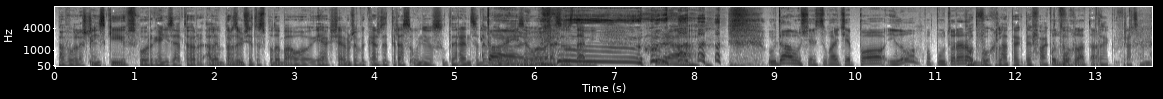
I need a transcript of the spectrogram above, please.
Paweł Leszczyński, współorganizator, ale bardzo mi się to spodobało. Ja chciałem, żeby każdy teraz uniósł te ręce do góry Tak. i zawołał razem z nami. Hurra! Udało się, słuchajcie, po ilu? Po półtora roku. Po dwóch latach de facto. Po dwóch latach. Tak, wracamy.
